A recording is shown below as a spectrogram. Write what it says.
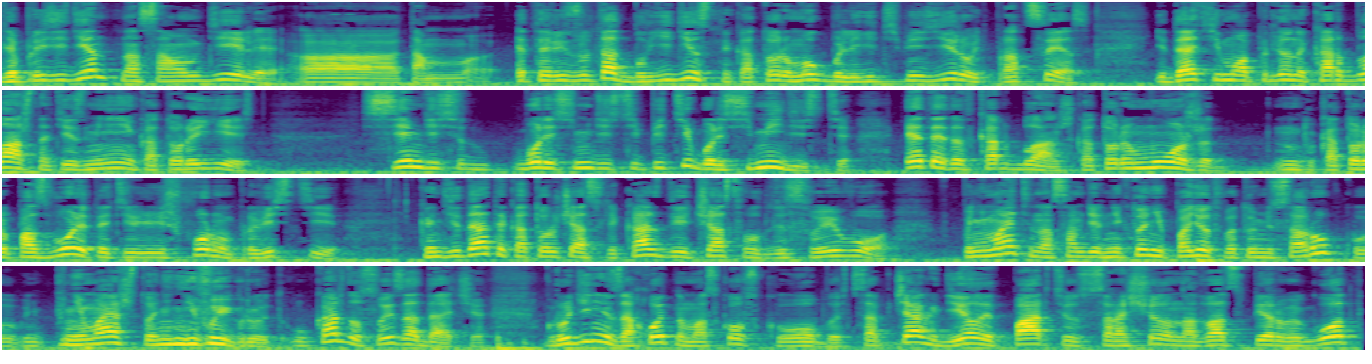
Для президента на самом деле э, там, это результат был единственный, который мог бы легитимизировать процесс и дать ему определенный карт-бланш на те изменения, которые есть. 70, более 75, более 70 это этот карт-бланш, который может, ну, который позволит эти реформы провести. Кандидаты, которые участвовали, каждый участвовал для своего. понимаете, на самом деле никто не пойдет в эту мясорубку, понимая, что они не выиграют. У каждого свои задачи. Грудини заходит на Московскую область. Собчак делает партию с расчетом на 21 год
